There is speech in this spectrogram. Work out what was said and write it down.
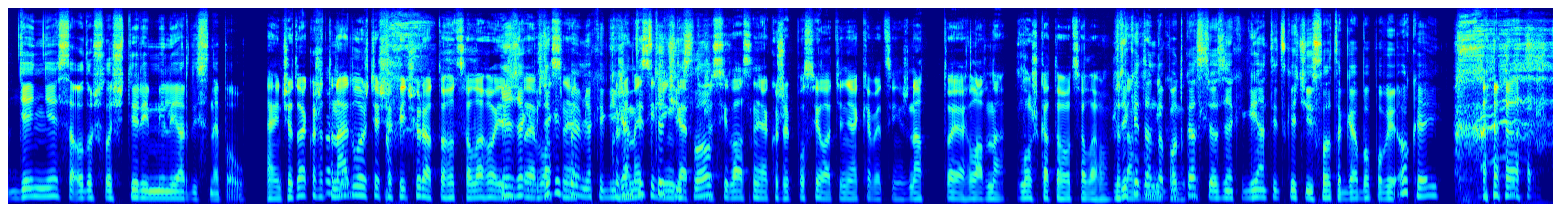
denne sa odošle 4 miliardy snapov. Hej, čo to je akože to najdôležitejšia feature toho celého je, že to je vlastne nejaké akože app, číslo- že si vlastne akože posielate nejaké veci, že na to je hlavná zložka toho celého. Vždy, že keď tam do podcaste oznie nejaké gigantické číslo, tak Gabo povie OK.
